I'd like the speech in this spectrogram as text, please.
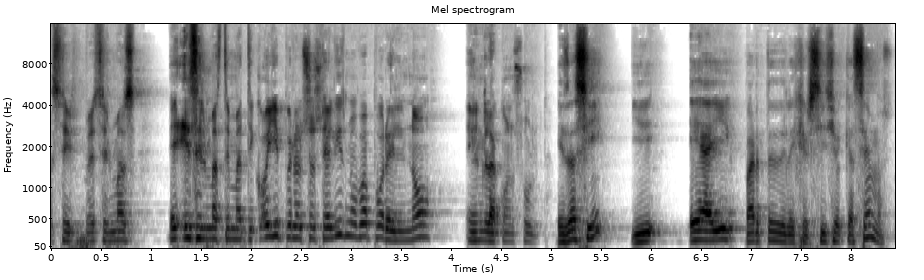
Sí, es el más, es el más temático. Oye, pero el socialismo va por el no en la consulta. Es así y he ahí parte del ejercicio que hacemos.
